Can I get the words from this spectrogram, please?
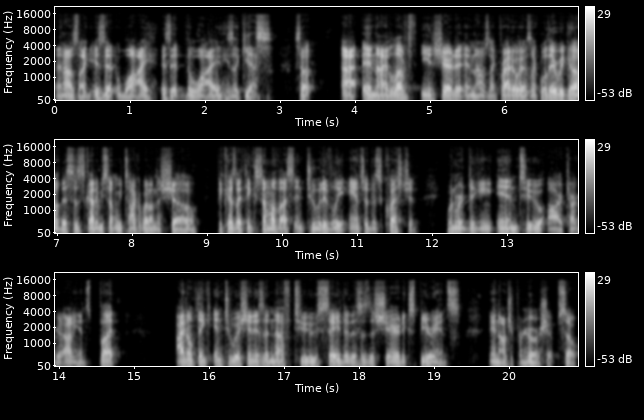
And I was like, is it why? Is it the why? And he's like, yes. So, uh, and I loved Ian shared it. And I was like, right away, I was like, well, there we go. This has got to be something we talk about on the show because I think some of us intuitively answer this question when we're digging into our target audience. But I don't think intuition is enough to say that this is a shared experience in entrepreneurship. So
